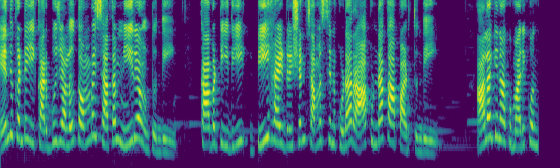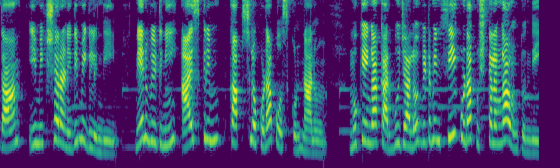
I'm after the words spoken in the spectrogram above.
ఎందుకంటే ఈ కర్బూజాలో తొంభై శాతం నీరే ఉంటుంది. కాబట్టి ఇది డీహైడ్రేషన్ సమస్యను కూడా రాకుండా కాపాడుతుంది. అలాగే నాకు మరికొంత ఈ మిక్చర్ అనేది మిగిలింది. నేను వీటిని ఐస్ క్రీమ్ కప్స్లో కూడా పోసుకుంటున్నాను. ముఖ్యంగా కర్బూజాలో విటమిన్ సి కూడా పుష్కలంగా ఉంటుంది.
